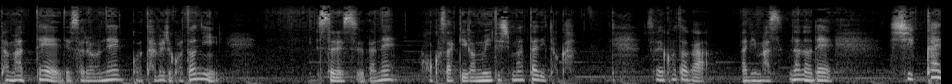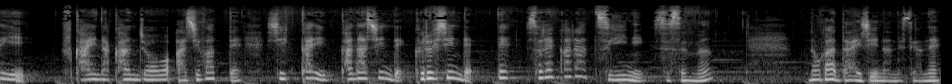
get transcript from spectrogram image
溜まってでそれをねこう食べることにストレスがね矛先が向いてしまったりとかそういうことがあります。なのでしっかり不快な感情を味わってしっかり悲しんで苦しんででそれから次に進む。のが大事なんですよね。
